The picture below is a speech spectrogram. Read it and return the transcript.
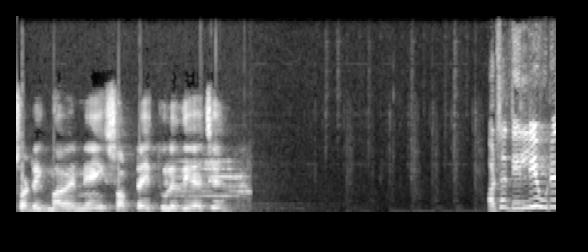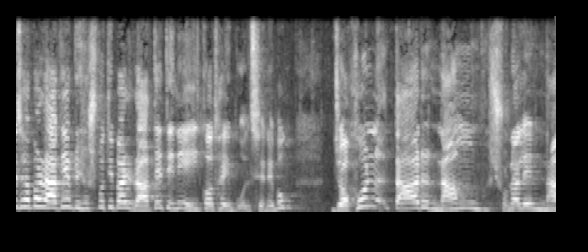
সঠিকভাবে নেই, সবটাই তুলে দিয়েছে। অর্থাৎ দিল্লি উড়ে যাবার আগে বৃহস্পতিবার রাতে তিনি এই কথাই বলছেন এবং যখন তার নাম শোনালেন না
